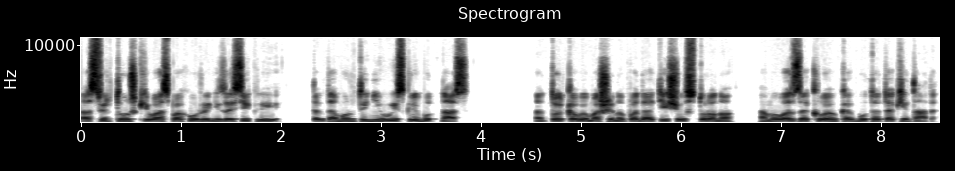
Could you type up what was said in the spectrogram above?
«А с вертушки вас, похоже, не засекли. Тогда, может, и не выскребут нас. Только вы машину подайте еще в сторону а мы вас закроем, как будто так и надо».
